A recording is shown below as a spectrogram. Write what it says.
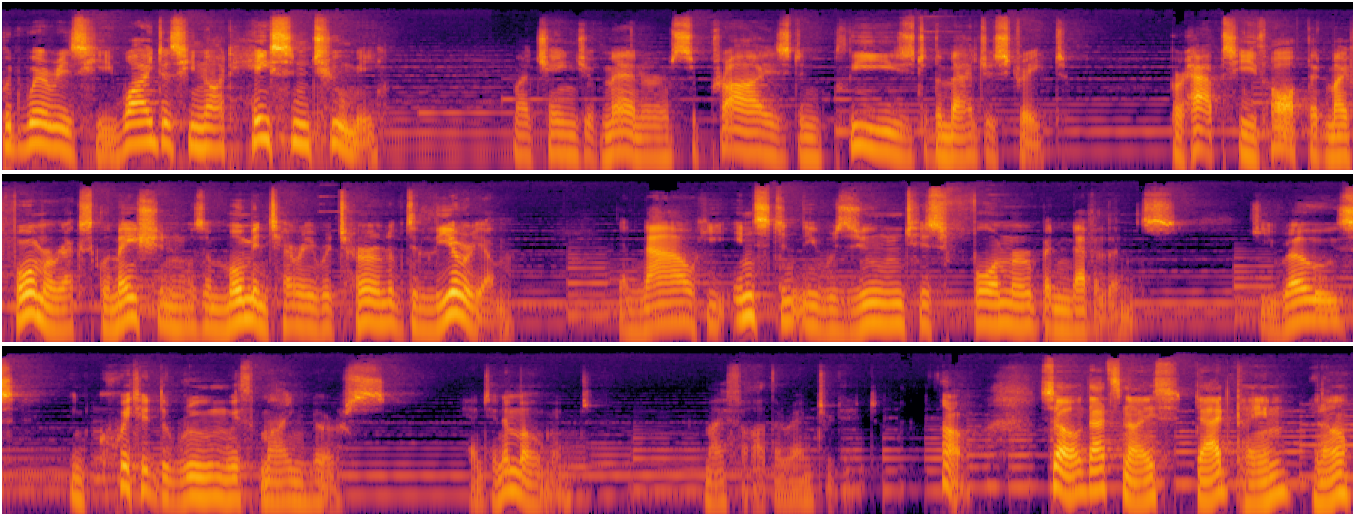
But where is he? Why does he not hasten to me? My change of manner surprised and pleased the magistrate. Perhaps he thought that my former exclamation was a momentary return of delirium, and now he instantly resumed his former benevolence. He rose and quitted the room with my nurse, and in a moment my father entered it. Oh, so that's nice. Dad came, you know,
